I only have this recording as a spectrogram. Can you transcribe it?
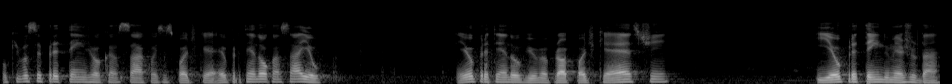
o que você pretende alcançar com esses podcasts? Eu pretendo alcançar eu. Eu pretendo ouvir o meu próprio podcast e eu pretendo me ajudar.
